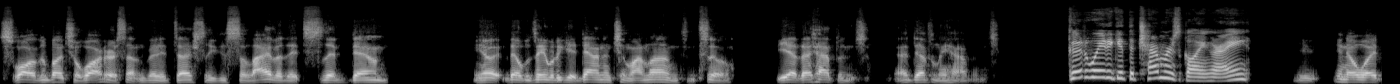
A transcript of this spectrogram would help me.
swallowed a bunch of water or something, but it's actually the saliva that slid down, you know, that was able to get down into my lungs. And so, yeah, that happens. That definitely happens. Good way to get the tremors going, right? You, you know what?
